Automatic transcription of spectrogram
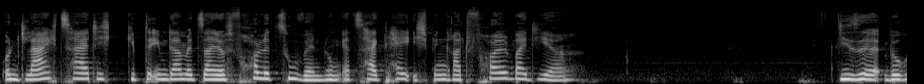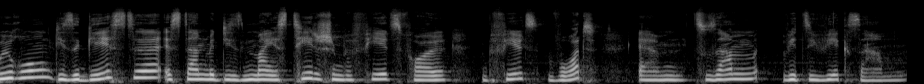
und gleichzeitig gibt er ihm damit seine volle Zuwendung. Er zeigt, hey, ich bin gerade voll bei dir. Diese Berührung, diese Geste ist dann mit diesem majestätischen Befehlsvoll, Befehlswort ähm, zusammen, wird sie wirksam.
